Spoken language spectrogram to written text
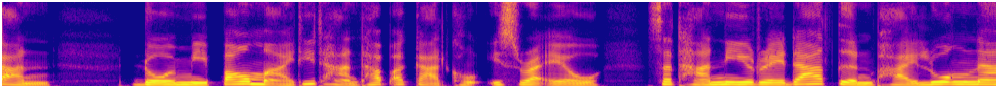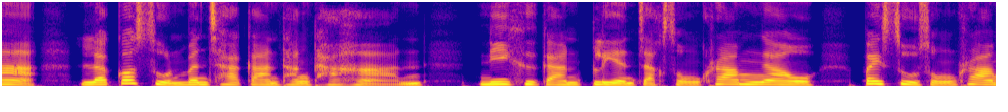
กัน โดยมีเป้าหมายที่ฐานทัพอากาศของอิสราเอล สถานีเรดาร์เตือนภัยล่วงหน้า แล้วก็ศูนย์บัญชาการทางทหาร นี่คือการเปลี่ยนจากสงครามเงา ไปสู่สงคราม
